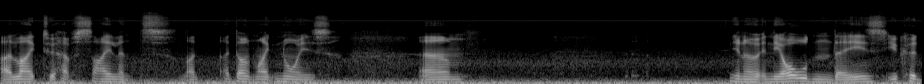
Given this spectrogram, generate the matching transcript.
I like to have silence. I, I don't like noise. Um, you know, in the olden days, you could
